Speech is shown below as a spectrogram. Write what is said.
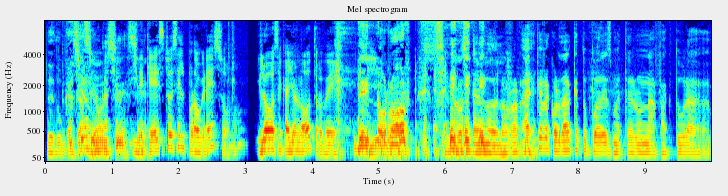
De educación. Educación. educación sí, y de que esto es el progreso, ¿no? Y luego se cayó en lo otro de... Del horror. Luego se cayó en lo del horror. Hay que recordar que tú puedes meter una factura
